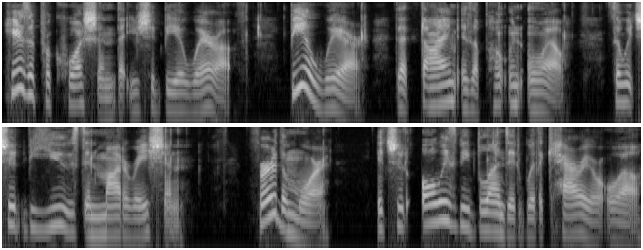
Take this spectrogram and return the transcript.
Here's a precaution that you should be aware of. Be aware that thyme is a potent oil, so it should be used in moderation. Furthermore, it should always be blended with a carrier oil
